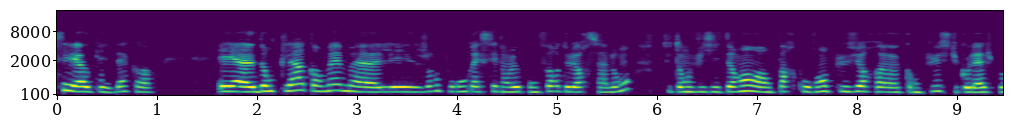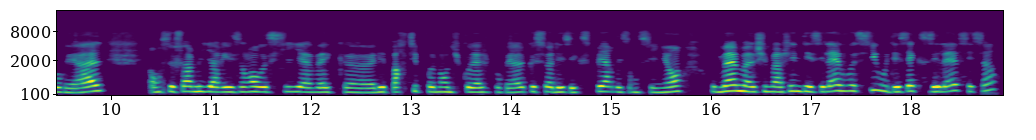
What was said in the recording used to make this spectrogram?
C'est OK, d'accord. Et euh, donc là, quand même, euh, les gens pourront rester dans le confort de leur salon tout en visitant, en parcourant plusieurs euh, campus du Collège boréal, en se familiarisant aussi avec les parties prenantes du Collège boréal, que ce soit des experts, des enseignants, ou même, j'imagine, des élèves aussi ou des ex-élèves, c'est ça?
